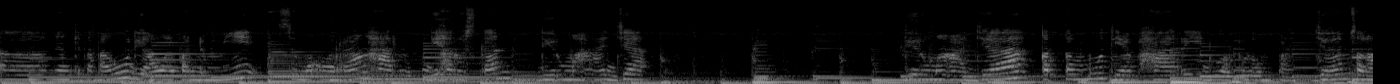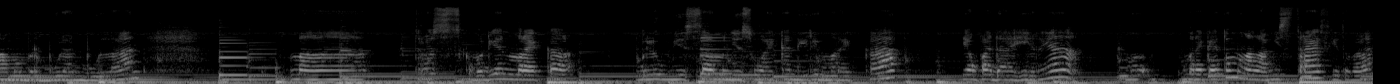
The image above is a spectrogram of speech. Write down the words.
um, yang kita tahu di awal pandemi semua orang harus diharuskan di rumah aja. Di rumah aja ketemu tiap hari 24 jam selama berbulan-bulan kemudian mereka belum bisa menyesuaikan diri mereka yang pada akhirnya me- mereka itu mengalami stres gitu kan.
